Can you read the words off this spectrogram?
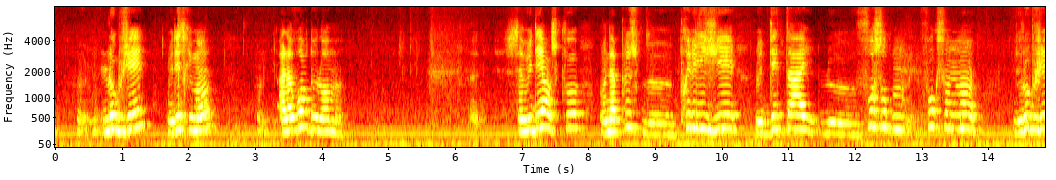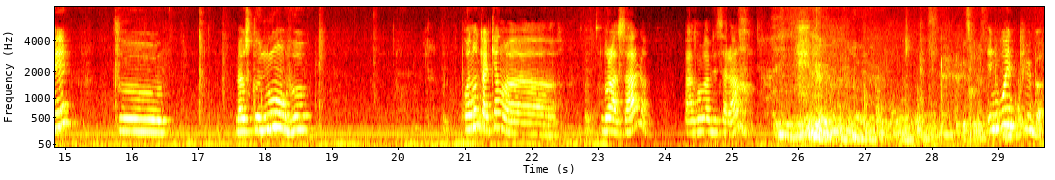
l'objet, le détriment, à l'avoir de l'homme? Ça veut dire est-ce qu'on a plus euh, privilégié le détail, le fonctionnement de l'objet que ben, ce que nous on veut? Prenons quelqu'un dans la, dans la salle, par exemple Abdesalam. une voit une pub.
